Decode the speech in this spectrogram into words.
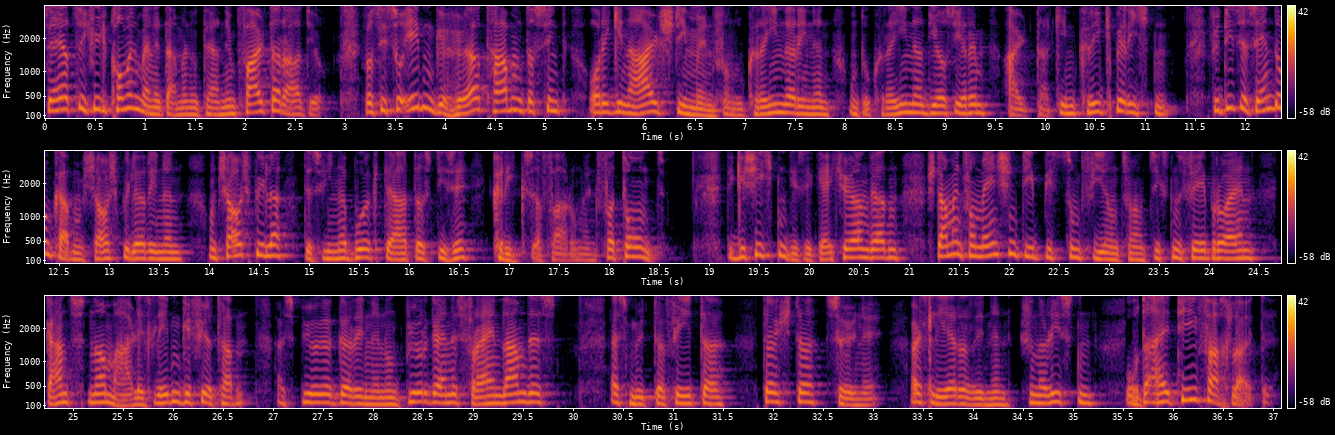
Sehr herzlich willkommen, meine Damen und Herren, im Falter Radio. Was Sie soeben gehört haben, das sind Originalstimmen von Ukrainerinnen und Ukrainern, die aus ihrem Alltag im Krieg berichten. Für diese Sendung haben Schauspielerinnen und Schauspieler des Wiener Burgtheaters diese Kriegserfahrungen vertont. Die Geschichten, die Sie gleich hören werden, stammen von Menschen, die bis zum 24. Februar ein ganz normales Leben geführt haben, als Bürgerinnen und Bürger eines freien Landes, als Mütter, Väter, Töchter, Söhne, als Lehrerinnen, Journalisten oder IT-Fachleute.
